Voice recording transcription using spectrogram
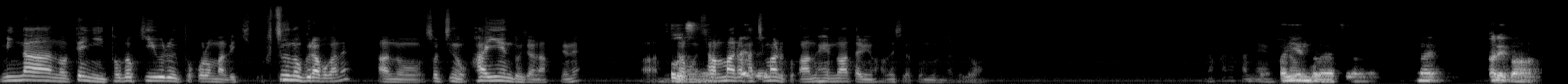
みんなの手に届きうるところまで来て、普通のグラボがね、あの、そっちのハイエンドじゃなくてね。あのね多分3080とかあの辺のあたりの話だと思うんだけど。なかなかね。ハイエンドのやつが、なあれば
